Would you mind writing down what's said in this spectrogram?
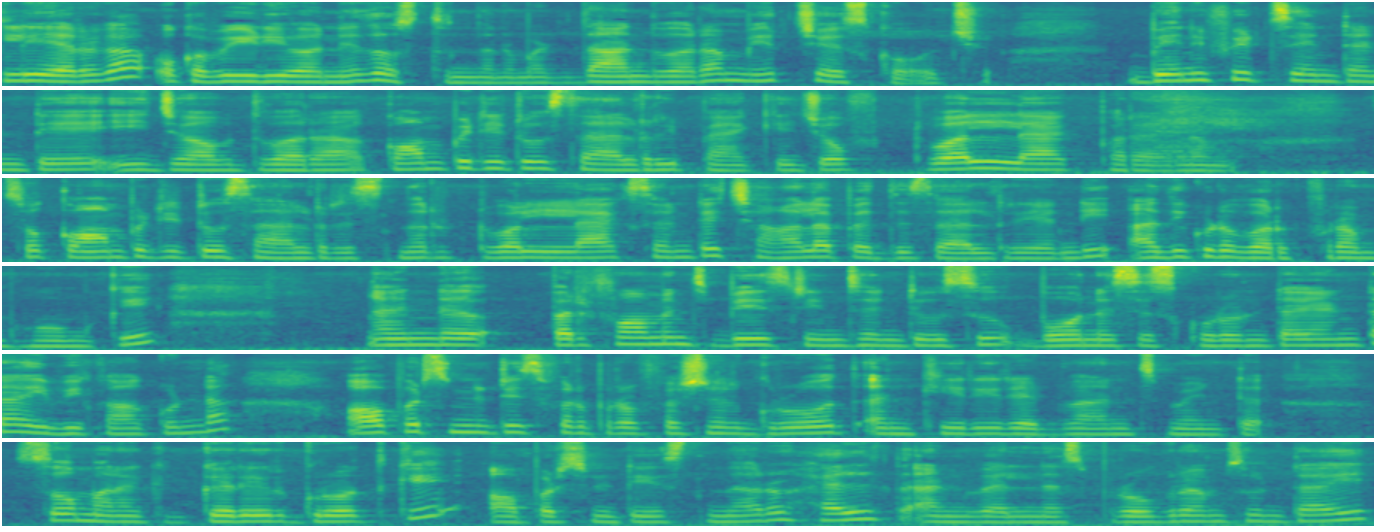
క్లియర్గా ఒక వీడియో అనేది వస్తుందన్నమాట. దాని ద్వారా మీరు చేసుకోవచ్చు. బెనిఫిట్స్ ఏంటంటే ఈ జాబ్ ద్వారా competitive salary package of twelve lakh per annum so competitive salary ఇస్తున్నారు ట్వెల్వ్ ల్యాక్స్ అంటే చాలా పెద్ద శాలరీ అండి. అది కూడా వర్క్ ఫ్రమ్ హోమ్కి and performance based incentives bonuses కూడా ఉంటాయంట. ఇవి కాకుండా opportunities for professional growth and career advancement so మనకి కెరీర్ గ్రోత్కి ఆపర్చునిటీ ఇస్తున్నారు. హెల్త్ అండ్ వెల్నెస్ ప్రోగ్రామ్స్ ఉంటాయి.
